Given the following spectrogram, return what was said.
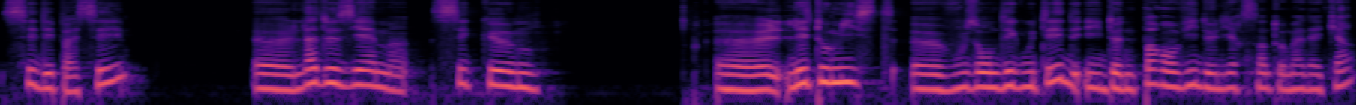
s'est dépassé. la deuxième, c'est que les thomistes vous ont dégoûté, ils ne donnent pas envie de lire Saint Thomas d'Aquin.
